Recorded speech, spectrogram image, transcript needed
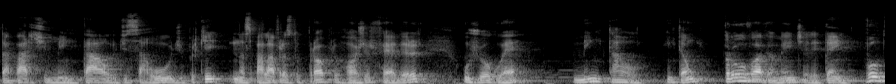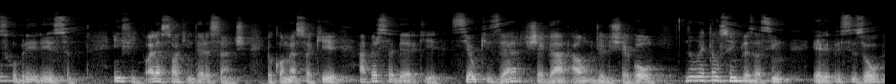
da parte mental, de saúde? Porque, nas palavras do próprio Roger Federer, o jogo é mental. Então, provavelmente ele tem. Vou descobrir isso. Enfim, olha só que interessante. Eu começo aqui a perceber que se eu quiser chegar aonde ele chegou, não é tão simples assim. Ele precisou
